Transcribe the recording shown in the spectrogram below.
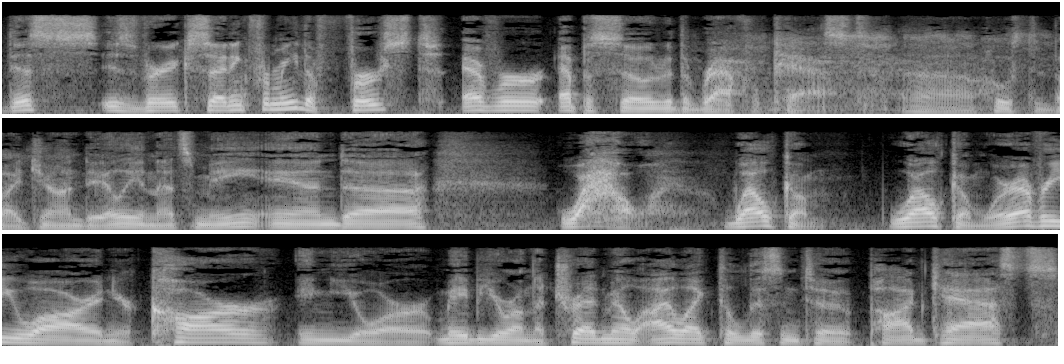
this is very exciting for me. The first ever episode of the Rafflecast, uh, hosted by Jon Daly, and that's me. And uh, wow, welcome. Welcome wherever you are in your car, in your maybe you're on the treadmill. I like to listen to podcasts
